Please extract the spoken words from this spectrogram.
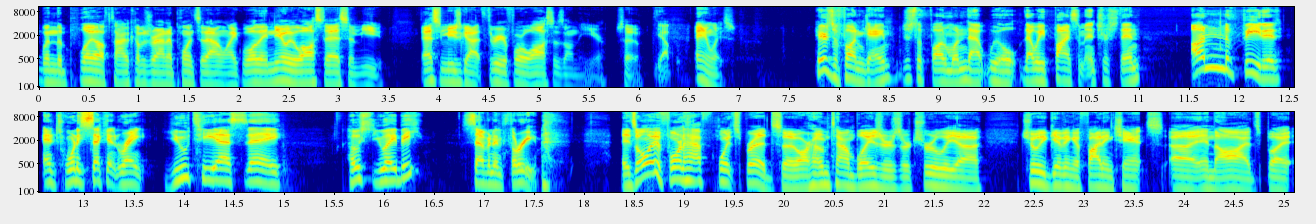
when the playoff time comes around and points it out, and like, well, they nearly lost to SMU. SMU's got three or four losses on the year. So, Yep. Anyways, Here's a fun game, just a fun one that will that we find some interest in. Undefeated and 22nd ranked UTSA host UAB, seven and three. it's only a four and a half point spread, so our hometown Blazers are truly, uh, truly giving a fighting chance uh, in the odds. But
